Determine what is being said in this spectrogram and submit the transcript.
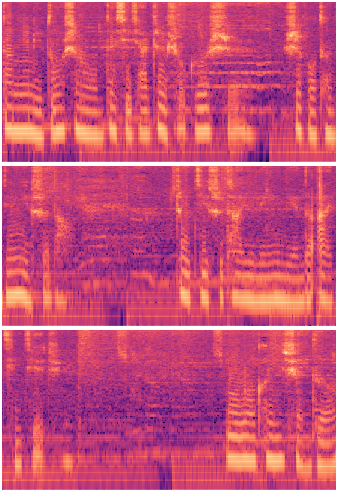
当年李宗盛在写下这首歌时，是否曾经意识到，这既是他与林忆莲的爱情结局？如若可以选择。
